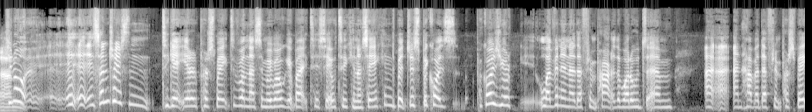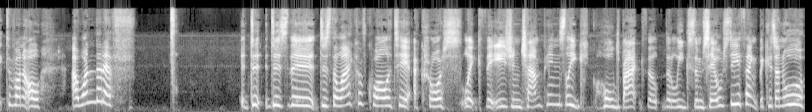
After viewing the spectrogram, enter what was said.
Um, you know, it, it's interesting to get your perspective on this, and we will get back to Celtic in a second. But just because because you're living in a different part of the world um, and have a different perspective on it all, I wonder if does the does the lack of quality across like the Asian Champions League hold back the, the leagues themselves? Do you think? Because I know,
